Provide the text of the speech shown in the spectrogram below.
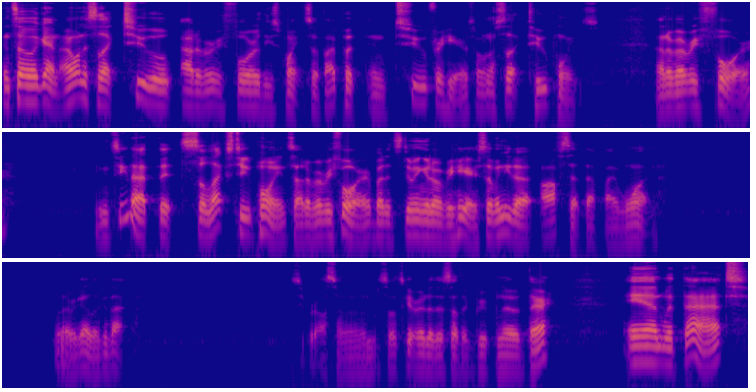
And so again, I want to select two out of every four of these points. So if I put in two for here, so I want to select two points out of every four. You can see that it selects two points out of every four, but it's doing it over here. So we need to offset that by one. Well, there we go. Look at that. Super awesome. So let's get rid of this other group node there. And with that,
